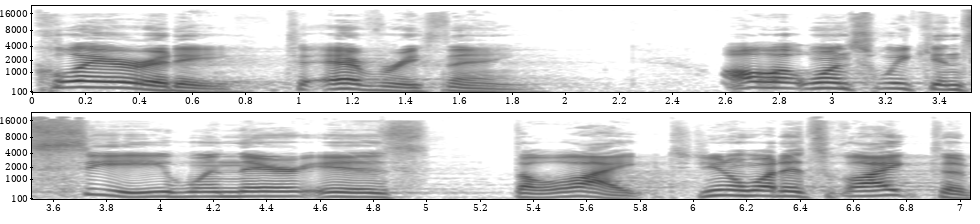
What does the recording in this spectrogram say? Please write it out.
clarity to everything. All at once we can see when there is the light. Do you know what it's like to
